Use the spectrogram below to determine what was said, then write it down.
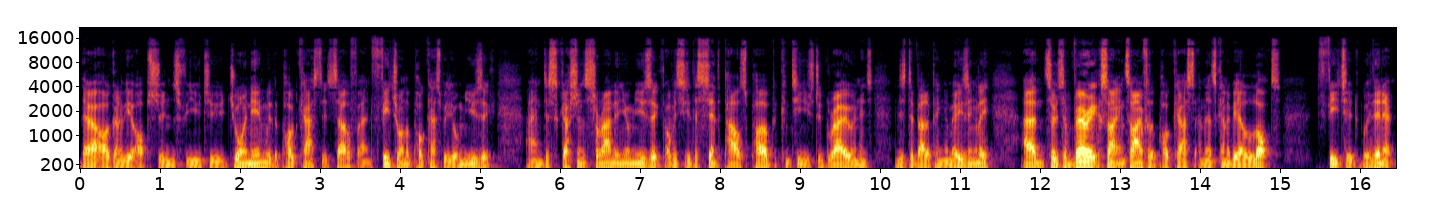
There are going to be options for you to join in with the podcast itself and feature on the podcast with your music and discussions surrounding your music. Obviously, the Synth Pals Pub continues to grow and is, and is developing amazingly. Um, so it's a very exciting time for the podcast, and there's going to be a lot featured within it.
